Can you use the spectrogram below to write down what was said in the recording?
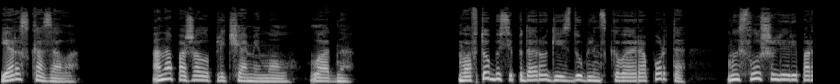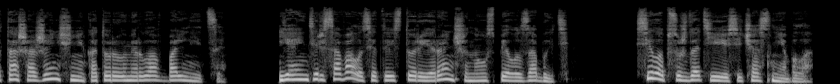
Я рассказала. Она пожала плечами, мол, ладно. В автобусе по дороге из Дублинского аэропорта мы слушали репортаж о женщине, которая умерла в больнице. Я интересовалась этой историей раньше, но успела забыть. Сил обсуждать ее сейчас не было.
